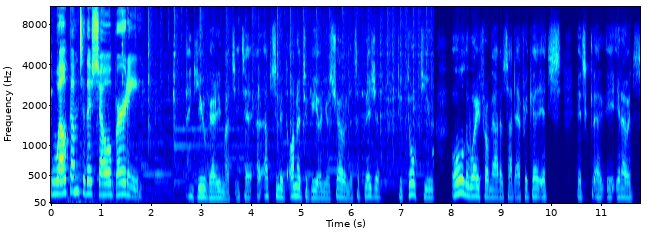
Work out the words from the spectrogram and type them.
welcome to the show, Bertie. Thank you very much. It's an absolute honor to be on your show, and it's a pleasure to talk to you all the way from out of South Africa. It's it's uh, you know it's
